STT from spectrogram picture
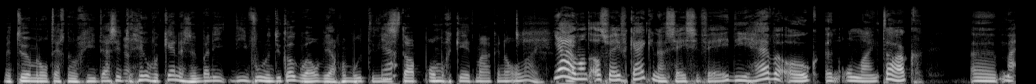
Met terminal technologie, daar zit Ja. heel veel kennis in. Maar die, die voelen natuurlijk ook wel, ja, we moeten die Ja. stap omgekeerd maken naar online. Ja, want als we even kijken naar CCV, die hebben ook een online tak. Eh, maar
